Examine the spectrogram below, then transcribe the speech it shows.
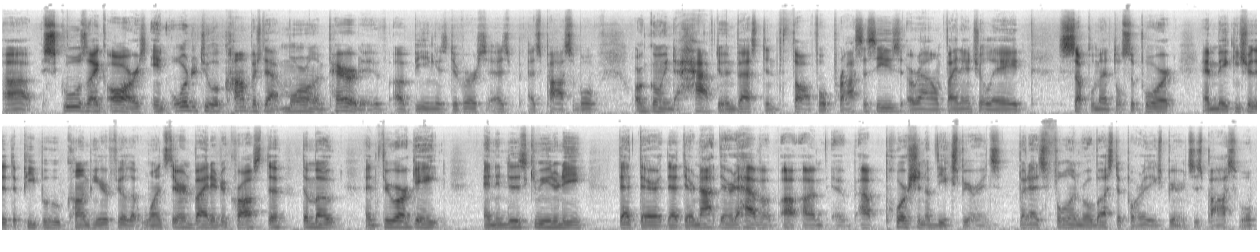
uh, schools like ours, in order to accomplish that moral imperative of being as diverse as, as possible, are going to have to invest in thoughtful processes around financial aid, supplemental support, and making sure that the people who come here feel that once they're invited across the, the moat and through our gate and into this community, that they're that they're not there to have a, a, a, portion of the experience, but as full and robust a part of the experience as possible.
